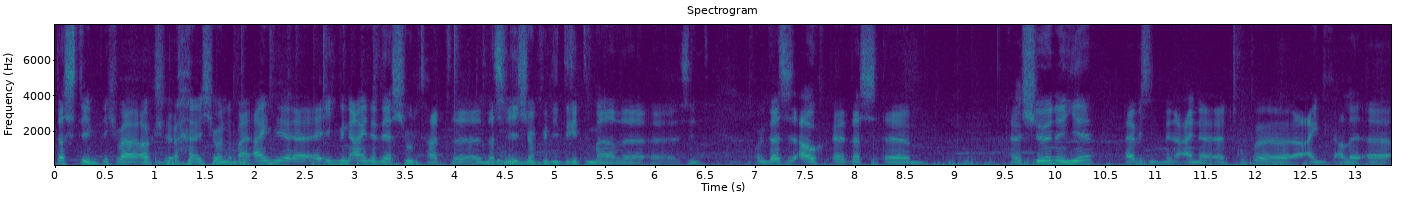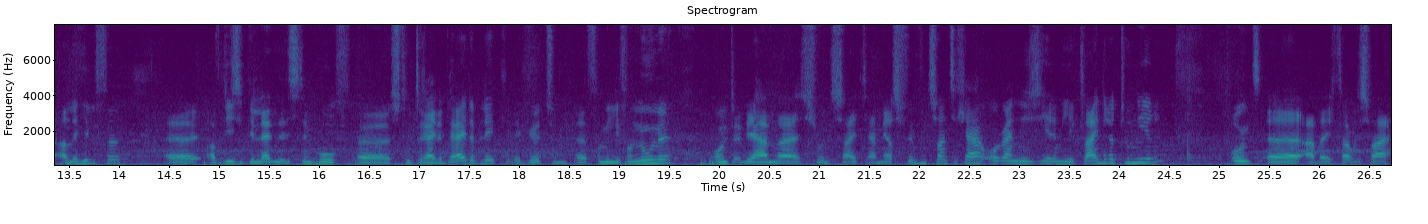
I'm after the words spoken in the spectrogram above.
das stimmt. Ich war auch schon dabei. Ein, ich bin einer, der Schuld hat, dass wir schon für die dritte Mal sind. Und das ist auch äh, das äh, Schöne hier. Wir sind mit einer Truppe, eigentlich alle, alle Hilfe. Auf diesem Gelände ist im Hof äh, de Breideblick, gehört zur Familie von Nune. Und wir haben schon seit ja, mehr als 25 Jahren organisieren hier kleinere Turniere. Und, äh, aber ich glaube, das war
